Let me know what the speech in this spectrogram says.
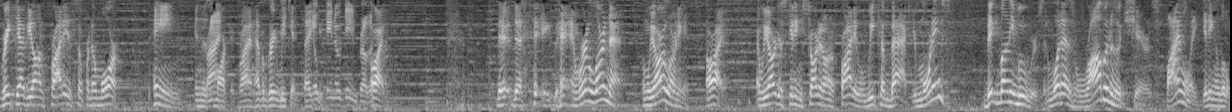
Great to have you on Friday. Let's hope for no more pain in this Ryan. market. Ryan, have a great weekend. Thank no you. No pain, no gain, brother. All right. They're, they're, and we're going to learn that. And we are learning it. All right. And we are just getting started on a Friday when we come back. Your mornings, big money movers. And what has Robinhood shares finally getting a little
